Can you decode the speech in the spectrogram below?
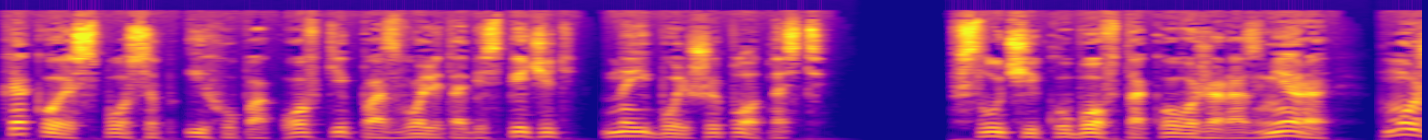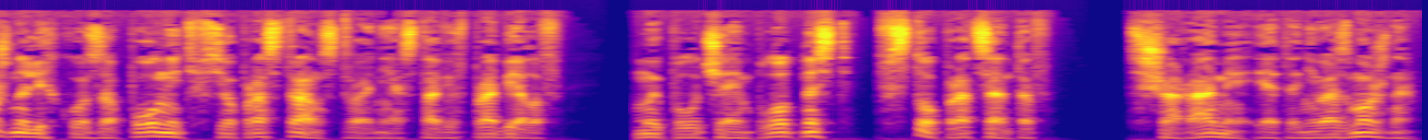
какой способ их упаковки позволит обеспечить наибольшую плотность? В случае кубов такого же размера можно легко заполнить все пространство, не оставив пробелов. Мы получаем плотность в 100%. С шарами это невозможно.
